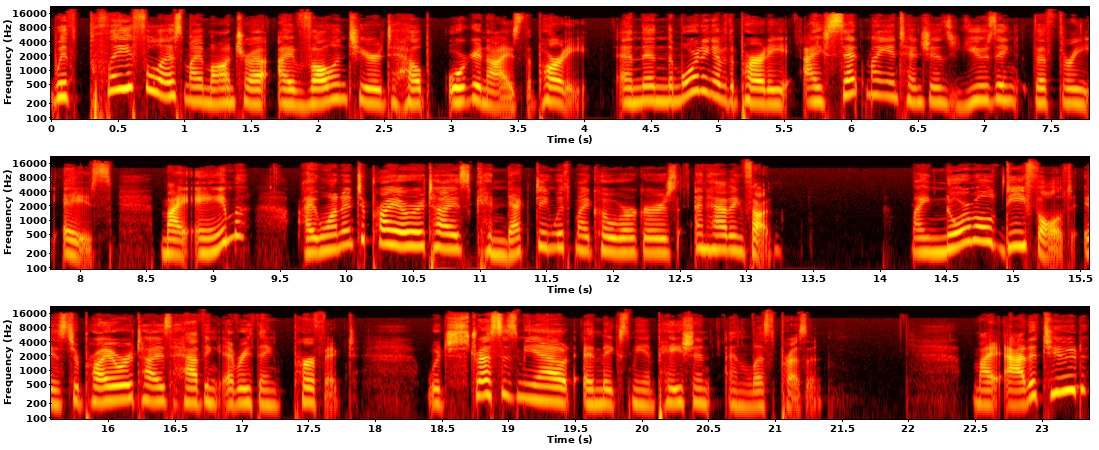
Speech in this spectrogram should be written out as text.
With playful as my mantra, I volunteered to help organize the party. And then the morning of the party, I set my intentions using the three A's. My aim I wanted to prioritize connecting with my coworkers and having fun. My normal default is to prioritize having everything perfect, which stresses me out and makes me impatient and less present. My attitude,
